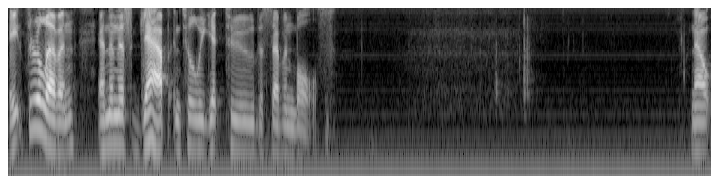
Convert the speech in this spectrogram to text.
8 through 11, and then this gap until we get to the seven bowls. Now,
